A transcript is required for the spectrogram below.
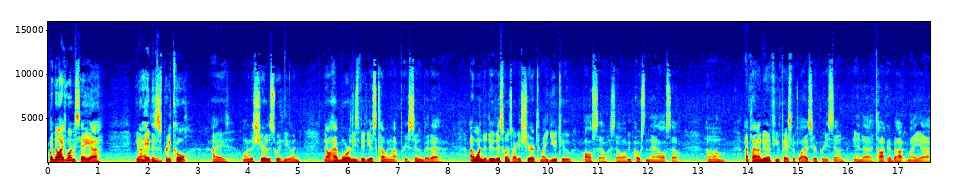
But no, I just wanted to say, uh, you know, hey, this is pretty cool. I wanted to share this with you, and you know, I'll have more of these videos coming out pretty soon. But uh, I wanted to do this one so I could share it to my YouTube also. So I'll be posting that also. Um, I plan on doing a few Facebook lives here pretty soon and uh, talking about my uh,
